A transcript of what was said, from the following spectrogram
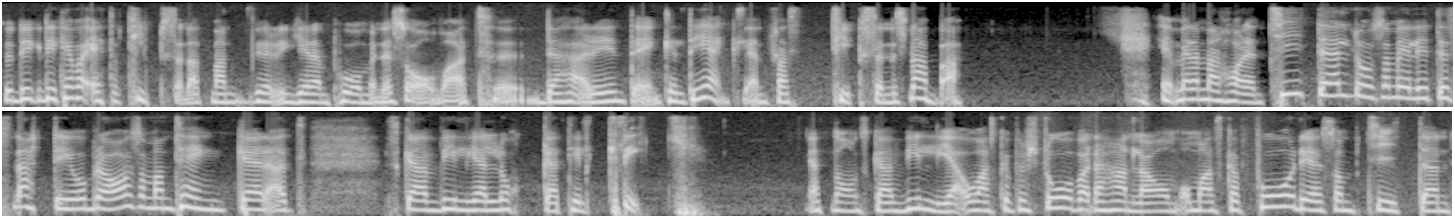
Så det, det, kan vara ett av tipsen att man ger en påminnelse om att eh, det här är inte enkelt egentligen fast tipsen är snabba. Eh, men man har en titel då som är lite snärtig och bra som man tänker att ska vilja locka till klick att någon ska vilja och man ska förstå vad det handlar om och man ska få det som titeln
